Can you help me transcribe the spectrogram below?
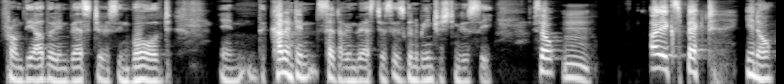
from the other investors involved in the current in set of investors is going to be interesting to see. So mm. I expect you know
